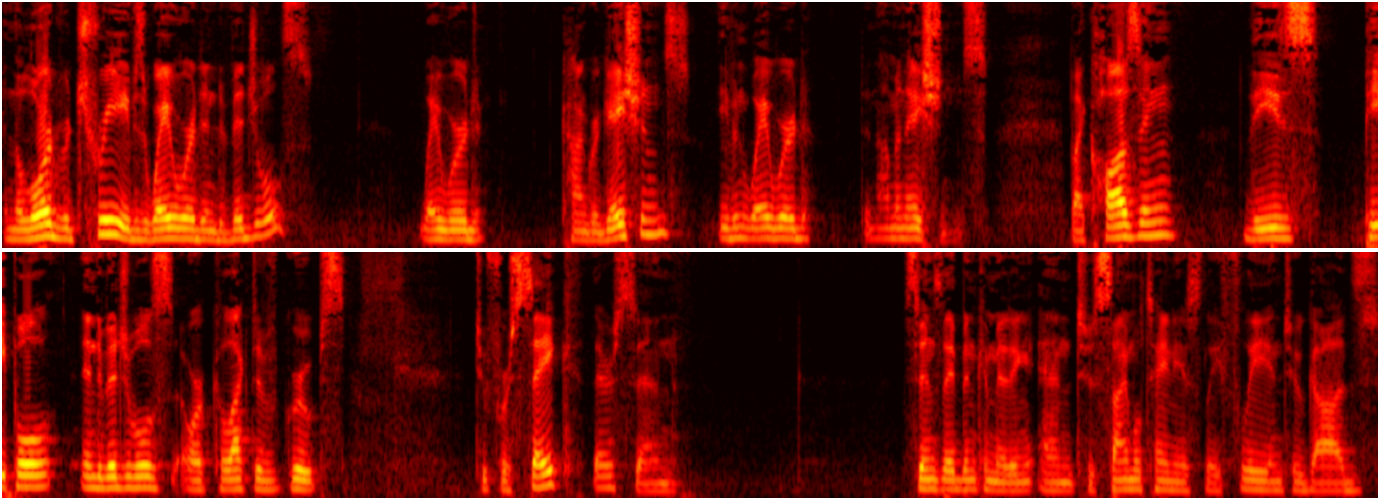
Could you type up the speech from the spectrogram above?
And the Lord retrieves wayward individuals, wayward congregations, even wayward denominations by causing these people, individuals, or collective groups to forsake their sin, sins they've been committing, and to simultaneously flee into God's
